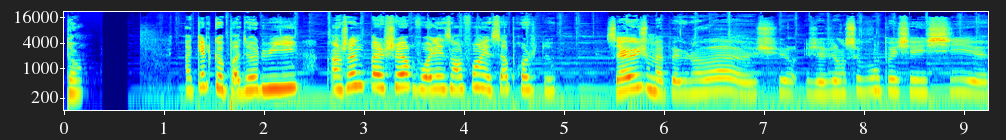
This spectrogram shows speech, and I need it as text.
temps. À quelques pas de lui, un jeune pêcheur voit les enfants et s'approche d'eux. Salut, je m'appelle Noah, euh, je, je, viens souvent pêcher ici. Euh,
